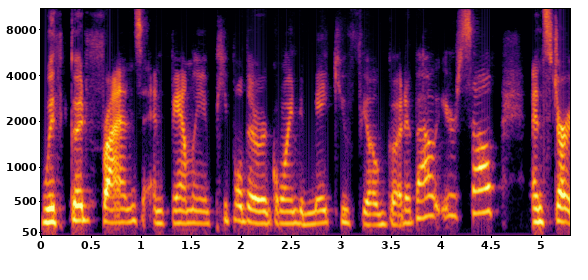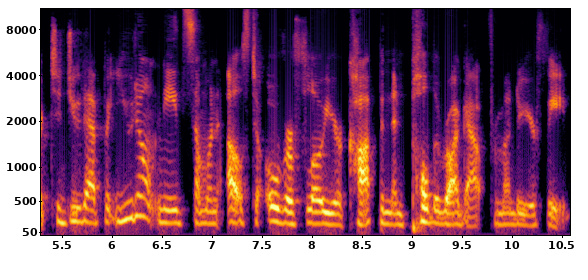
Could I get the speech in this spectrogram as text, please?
with good friends and family and people that are going to make you feel good about yourself and start to do that. But you don't need someone else to overflow your cup and then pull the rug out from under your feet.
